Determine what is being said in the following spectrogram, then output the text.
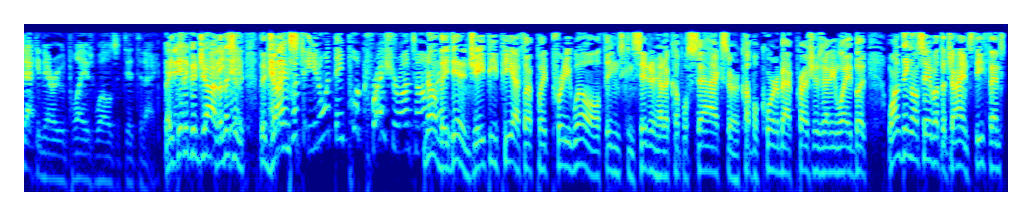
secondary would play as well as it did today. They, they, did a good job. And listen, did. the Giants. Put, you know what? They put pressure on Tom. No, Brady. they did. And JPP, I thought played pretty well, all things considered. Had a couple sacks or a couple quarterback pressures anyway. But one thing I'll say about the Giants' defense,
